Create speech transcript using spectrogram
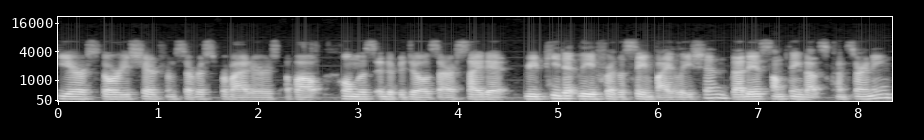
hear stories shared from service providers about homeless individuals that are cited repeatedly for the same violation. That is something that's concerning.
